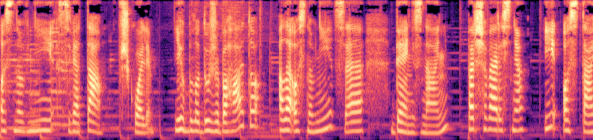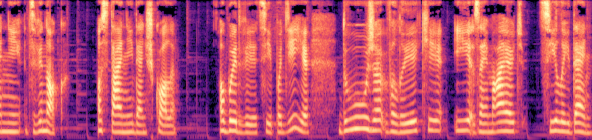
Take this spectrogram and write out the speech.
основні свята в школі. Їх було дуже багато, але основні це День знань 1 вересня і останній дзвінок, останній день школи. Обидві ці події дуже великі і займають цілий день.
